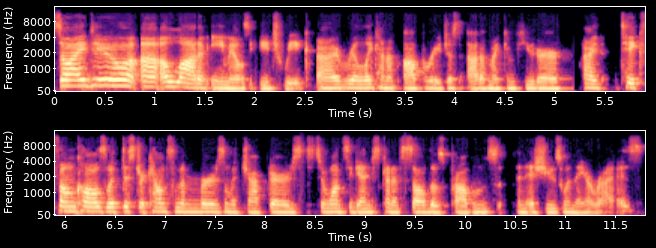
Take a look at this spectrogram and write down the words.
So I do uh, a lot of emails each week. I really kind of operate just out of my computer. I take phone calls with district council members and with chapters to once again just kind of solve those problems and issues when they arise.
